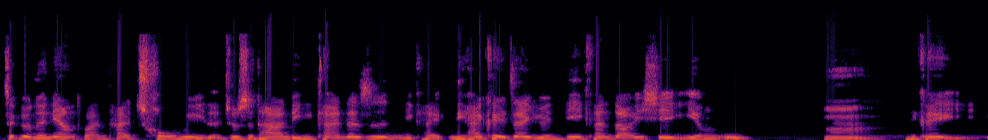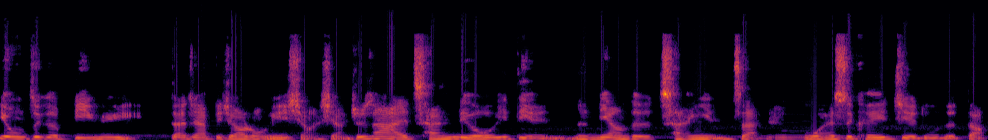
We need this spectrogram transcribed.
这个能量团太稠密了，就是它离开，但是你可以，你还可以在原地看到一些烟雾。嗯，你可以用这个比喻，大家比较容易想象，就是它还残留一点能量的残影在，我还是可以解读得到。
